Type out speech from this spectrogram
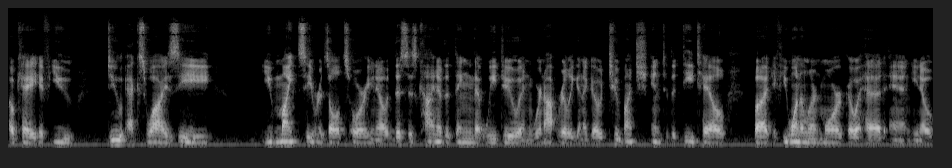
okay, if you do X, Y, Z, you might see results, or, you know, this is kind of the thing that we do, and we're not really going to go too much into the detail. But if you want to learn more, go ahead and, you know,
